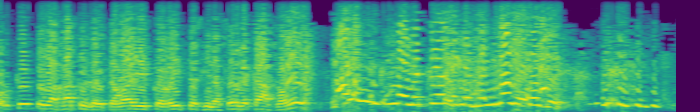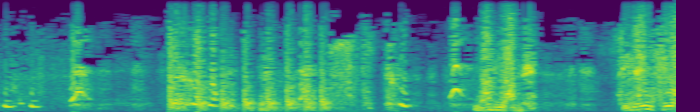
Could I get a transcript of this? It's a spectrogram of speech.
¿Por qué te bajaste del caballo y corriste sin hacerle caso, eh? ¡Ay, no le pegues, no le pegues! Nadie hable. Silencio.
